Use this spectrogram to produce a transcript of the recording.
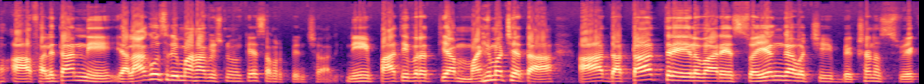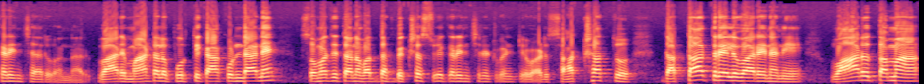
ఆ ఫలితాన్ని ఎలాగూ శ్రీ మహావిష్ణువుకే సమర్పించాలి. నీ పాతివ్రత్య మహిమ చేత ఆ దత్తాత్రేయుల వారే స్వయంగా వచ్చి భిక్షను స్వీకరించారు అన్నారు. వారి మాటలు పూర్తి కాకుండానే సుమతి తన వద్ద భిక్ష స్వీకరించినటువంటి వాడు సాక్షాత్తు దత్తాత్రేయుల వారేనని వారు తమ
